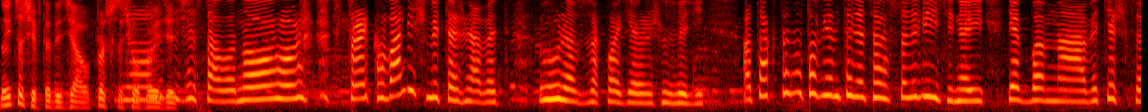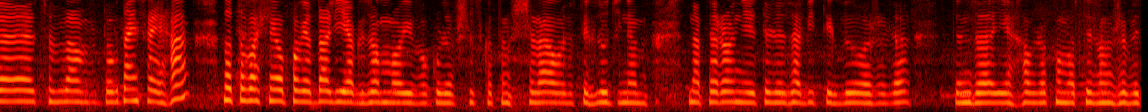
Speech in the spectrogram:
No i co się wtedy działo? Proszę coś no, opowiedzieć. Co się stało? No, strajkowaliśmy też nawet. U nas w zakładzie żeśmy byli. A tak to, no to wiem tyle, co z telewizji. No i jak byłam na wycieczce, co byłam do Gdańska jechałam, no to właśnie opowiadali, jak ZOMO i w ogóle wszystko tam strzelało do tych ludzi na, na peronie. Tyle zabitych było, że ten zajechał lokomotywą, żeby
